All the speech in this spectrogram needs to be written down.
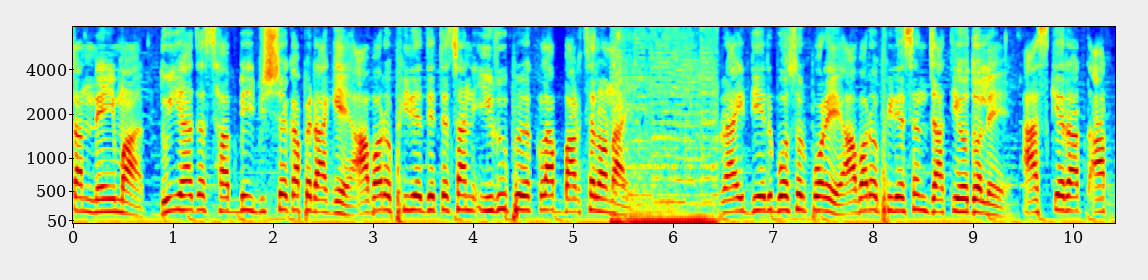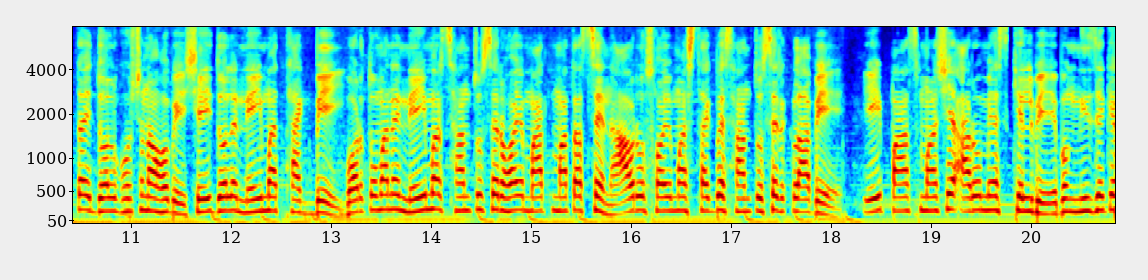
চান নেইমার। দুই বিশ্বকাপের আগে আবারও ফিরে যেতে চান ইউরোপীয় ক্লাব বার্সেলোনায়। প্রায় দেড় বছর পরে আবারও ফিরেছেন জাতীয় দলে। আজকে রাত আটটায় দল ঘোষণা হবে, সেই দলে নেইমার থাকবেই। বর্তমানে নেইমার সান্তোসের হয়ে মাত মাতাচ্ছেন, আরও ছয় মাস থাকবে সান্তোসের ক্লাবে। এই পাঁচ মাসে আরও ম্যাচ খেলবে এবং নিজেকে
